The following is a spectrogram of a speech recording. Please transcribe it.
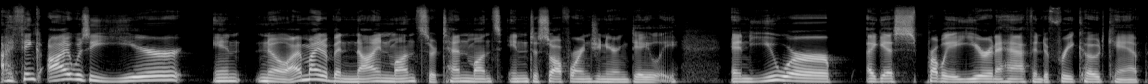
I think I was a year in, no, I might have been nine months or 10 months into software engineering daily. And you were, I guess, probably a year and a half into free code camp.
